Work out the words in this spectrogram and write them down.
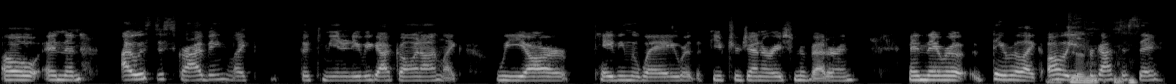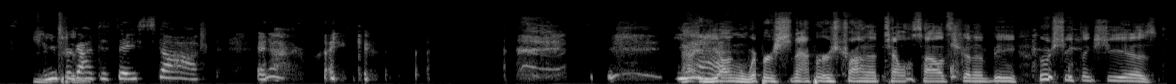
Oh, and then I was describing like the community we got going on, like we are paving the way, we're the future generation of veterans. And they were they were like, Oh, you, you forgot to say you, you forgot to say soft. And I'm like yeah. That young whippersnapper is trying to tell us how it's going to be. Who she thinks she is.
